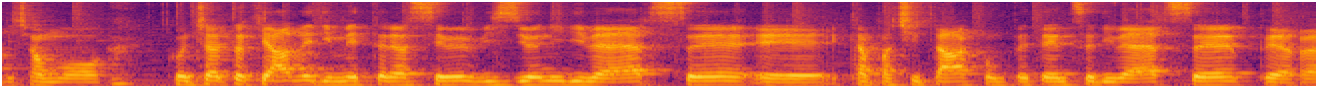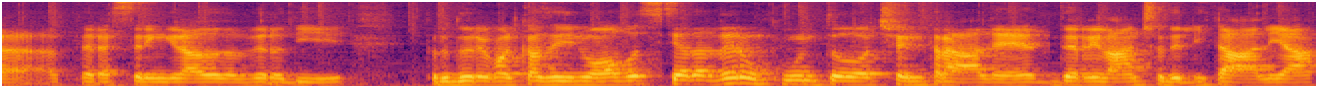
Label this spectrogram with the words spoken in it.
diciamo, concetto chiave di mettere assieme visioni diverse e capacità, competenze diverse per, per essere in grado davvero di produrre qualcosa di nuovo sia davvero un punto centrale del rilancio dell'Italia.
